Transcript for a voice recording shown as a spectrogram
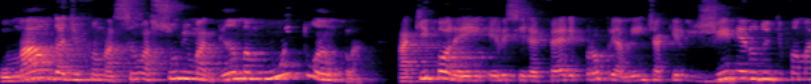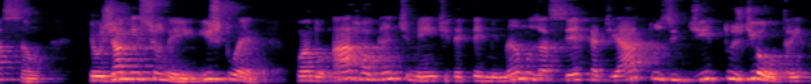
O mal da difamação assume uma gama muito ampla. Aqui, porém, ele se refere propriamente àquele gênero de difamação que eu já mencionei, isto é, quando arrogantemente determinamos acerca de atos e ditos de outrem,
